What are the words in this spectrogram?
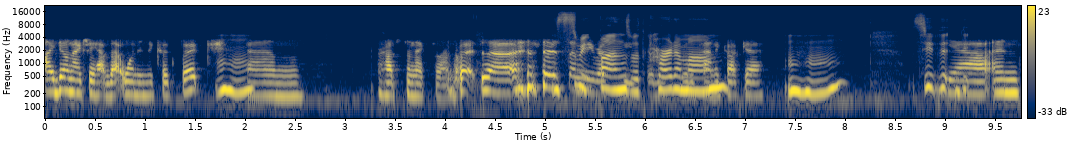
I don't actually have that one in the cookbook. Mhm. Um, perhaps the next one, but uh, there's so sweet buns with the- the cardamom. Mm-hmm. See, the, the- Yeah, and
